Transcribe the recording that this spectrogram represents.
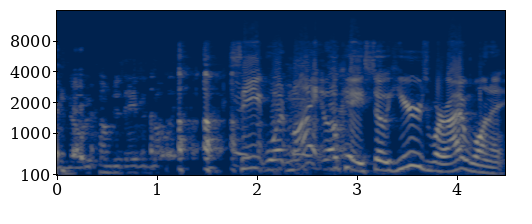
who know to come to David Bowie? See what my okay. So here's where I want to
